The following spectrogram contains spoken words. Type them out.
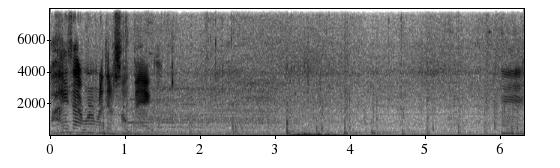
Why is that room right there so big? Hmm.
